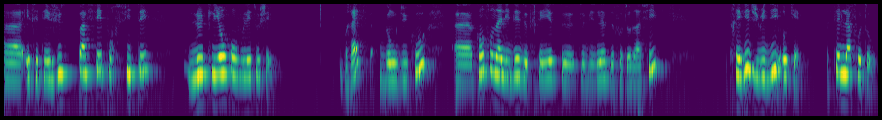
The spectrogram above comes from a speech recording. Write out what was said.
euh, et c'était juste pas fait pour fitter le client qu'on voulait toucher. Bref, donc du coup, euh, quand on a l'idée de créer ce, business de photographie, très vite je lui dis ok, c'est de la photo,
